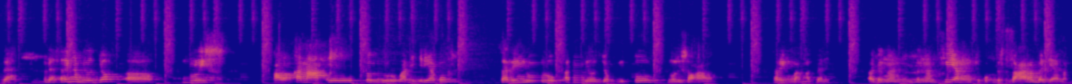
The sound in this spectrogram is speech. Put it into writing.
Udah hmm. udah sering ngambil job uh, nulis kalau karena aku keguruan ya jadi aku sering dulu ambil job itu nulis soal. Sering banget dan uh, dengan dengan fee yang cukup besar bagi anak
